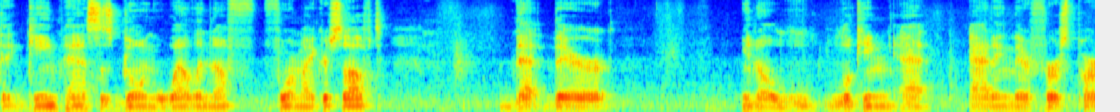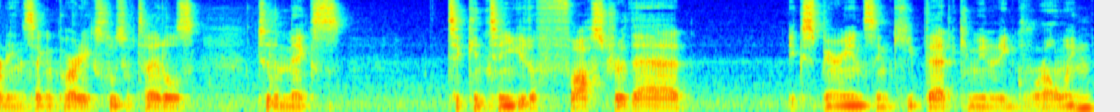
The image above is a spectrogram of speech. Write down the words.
that game pass is going well enough for microsoft that they're you know l- looking at adding their first party and second party exclusive titles to the mix to continue to foster that experience and keep that community growing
